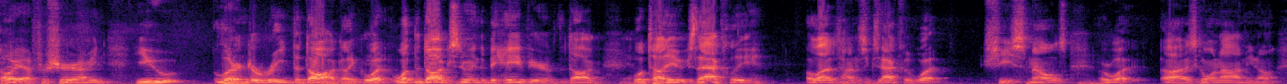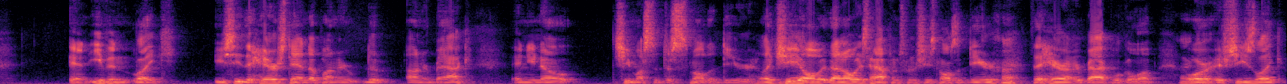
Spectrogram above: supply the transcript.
Oh yeah, for sure. I mean, you learn to read the dog, like what what the dog's doing, the behavior of the dog Yeah. will tell you exactly. A lot of times, exactly what she smells or what uh, is going on. You know, and even like you see the hair stand up on her the, on her back, and you know she must have just smelled a deer. Like she Yeah. always that always happens when she smells a deer. Huh. The hair on her back will go up, or if she's like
